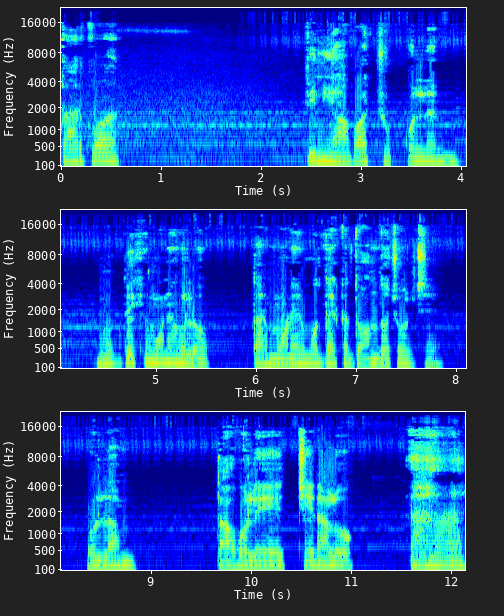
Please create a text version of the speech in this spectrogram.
তারপর তিনি আবার চুপ করলেন। মুখ দেখে মনে হলো তার মনের মধ্যে একটা দ্বন্দ্ব চলছে। বললাম তাহলে চেনা লোক? হ্যাঁ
